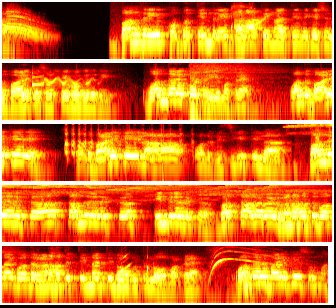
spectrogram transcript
ಬಂದ್ರಿ ಕೊಬ್ಬು ತಿಂದ್ರಿ ದನ ತಿನ್ನ ತಿಂದ ಕೇಸಿಂದ ಬಾಳಿಕೆ ಸೊಟ್ಟಿಗೆ ಹೋಗಿದ್ರಿ. ಒಂದರೆ ಕೊಟ್ರಿ ಈ ಮಕ್ಕಳೇ. ಒಂದು ಬಾಳಿಕೆ ರೀ ಒಂದು ಬಾಳಿಕೆ ಇಲ್ಲ, ಒಂದು ಬಿಸಿಗಿಟ್ ಇಲ್ಲ. ಬಂದ್ರೆ ಅದಕ್ಕ, ತಂದ್ರೆ ಅದಕ್ಕ, ತಿಂದ್ರೆ ಅದಕ್ಕ. ಗೊತ್ತಾಲ ರಣ ಹತ್ತು ಬಂದಾಗ ಬಂದ ರಣ ತಿಂದಾಗ ತಿಂದು ಹೋಗ್ಬಿಟ್ರಲ್ಲ ಮಕ್ಕಳೇ. ಒಂದರ ಬಾಳಿಕೆ ಸುಮ್ಮ.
